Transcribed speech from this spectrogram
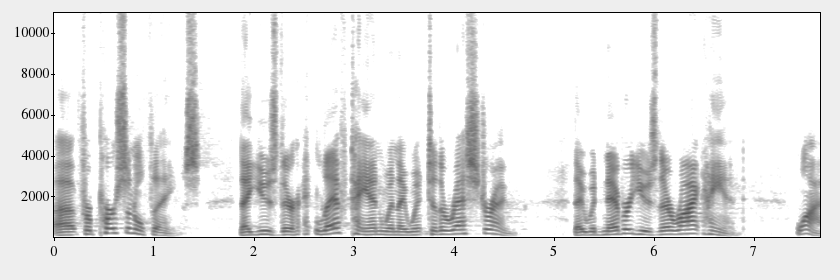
uh, for personal things. They used their left hand when they went to the restroom. They would never use their right hand. Why?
